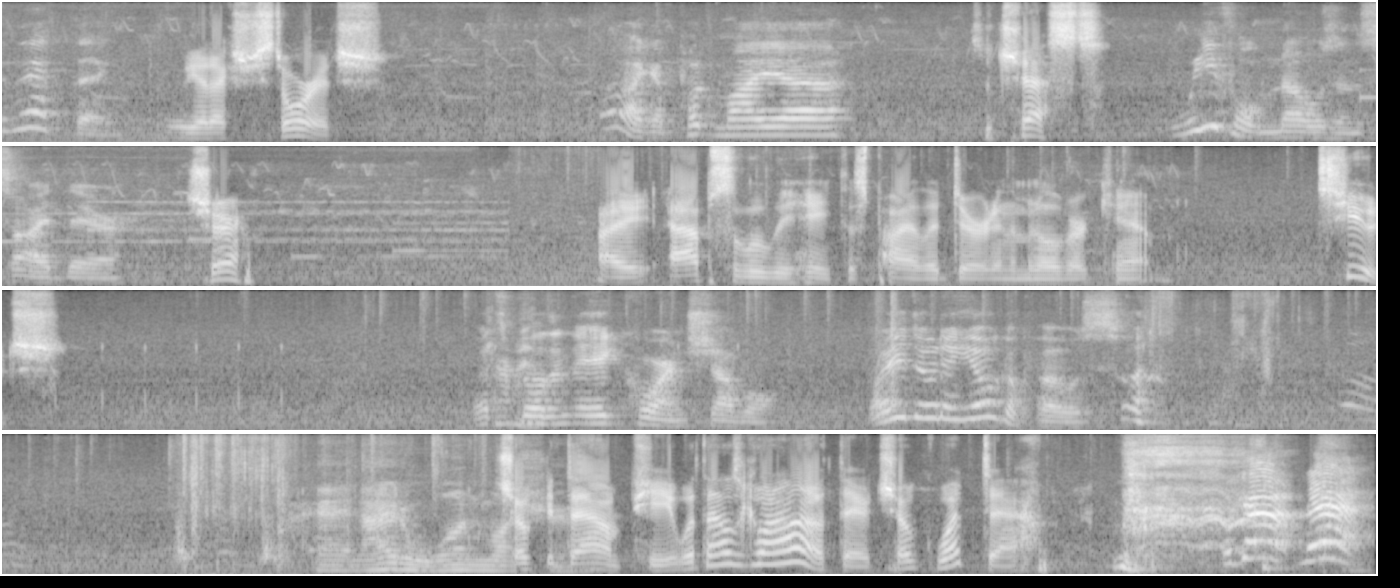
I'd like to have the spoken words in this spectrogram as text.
Look at that thing. We got extra storage. Oh, I can put my uh, It's a chest. weevil nose inside there. Sure. I absolutely hate this pile of dirt in the middle of our camp. It's huge. Let's build an acorn shovel. Why are you doing a yoga pose? And I had one mushroom. Choke it down, Pete. What the hell's going on out there? Choke what down? Look out, Nat!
